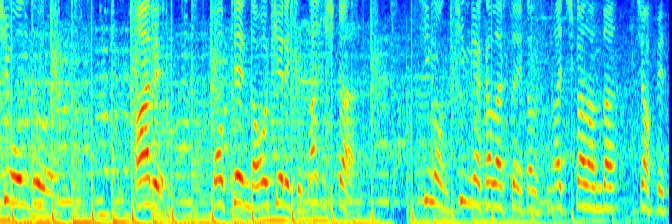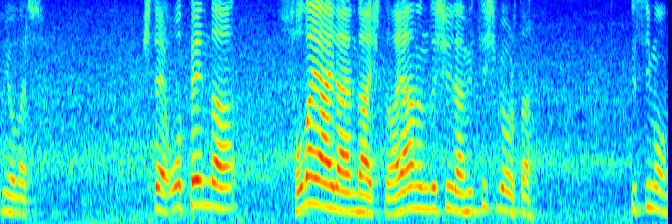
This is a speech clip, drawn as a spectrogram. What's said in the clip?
2 oldu. Abi Openda Okereke Talişka Simon kim yakalarsa yakalasın açık alanda hiç affetmiyorlar. İşte Openda sol ayağıyla hem de açtı. Ayağının dışıyla müthiş bir orta. Simon.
